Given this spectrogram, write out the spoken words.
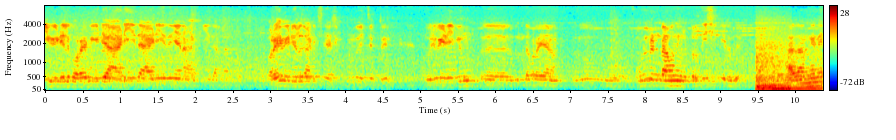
ഈ വീഡിയോയിൽ കുറേ വീഡിയോ ആഡ് ചെയ്ത് ആഡ് ചെയ്ത് ഞാൻ ആക്കിയതാണ് കുറേ വീഡിയോകൾ കാണിച്ച ശേഷം വെച്ചിട്ട് ഒരു വീഡിയോക്കും എന്താ പറയുക ഒരു ഫുൾ ഉണ്ടാവും നിങ്ങൾ പ്രതീക്ഷിക്കരുത്. അതങ്ങനെ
